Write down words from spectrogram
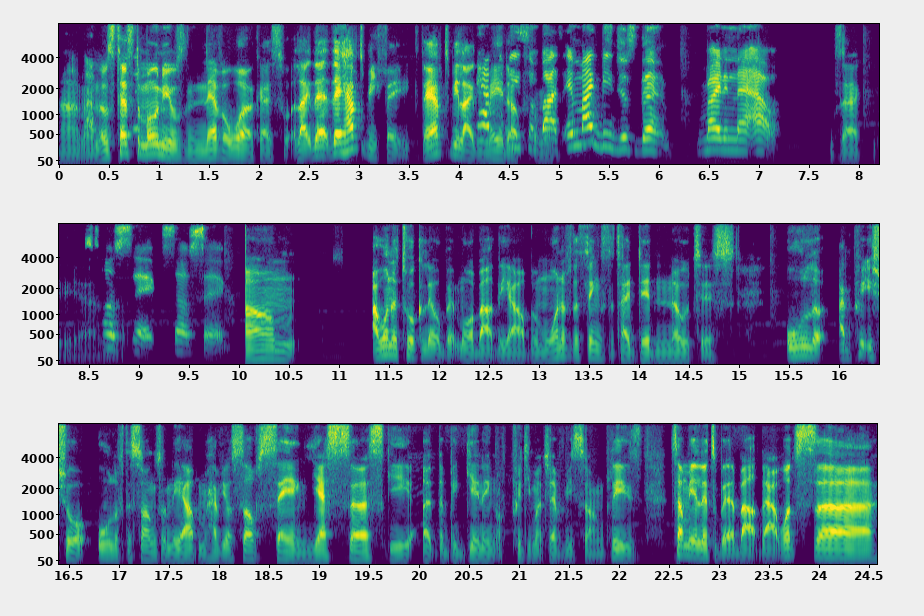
Oh man, those testimonials never work. I swear, like they, they have to be fake. They have to be like made up. Some bots. It might be just them writing that out. Exactly. Yeah. So sick. So sick. Um, I want to talk a little bit more about the album. One of the things that I did notice, all I'm pretty sure all of the songs on the album have yourself saying "Yes, Sirski" at the beginning of pretty much every song. Please tell me a little bit about that. What's uh,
